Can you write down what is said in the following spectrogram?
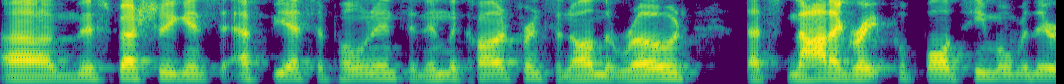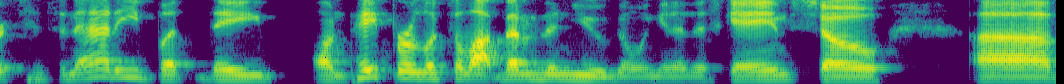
um, especially against FBS opponents and in the conference and on the road. That's not a great football team over there at Cincinnati, but they, on paper, looked a lot better than you going into this game. So uh,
